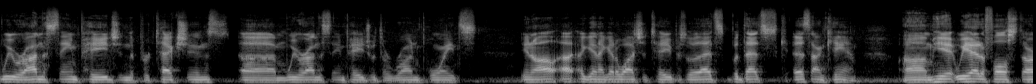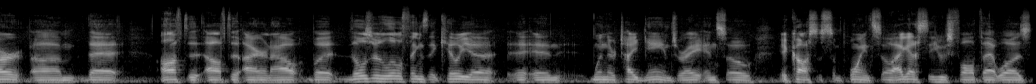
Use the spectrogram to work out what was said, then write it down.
we were on the same page in the protections. Um, we were on the same page with the run points. You know, I, again, I got to watch the tape. So that's, but that's that's on Cam. Um, he, we had a false start um, that I'll have to I'll have to iron out. But those are the little things that kill you, and when they're tight games, right? And so it costs us some points. So I got to see whose fault that was.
